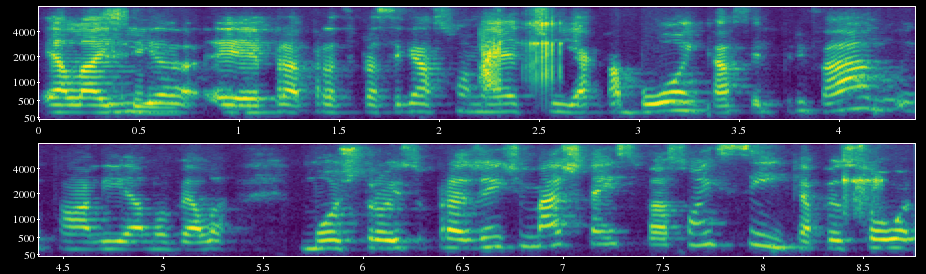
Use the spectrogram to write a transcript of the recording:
ela Sim. ia é, para ser garçonete e acabou em cárcere privado, então ali a novela mostrou isso para a gente, mas tem situações sim, que a pessoa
